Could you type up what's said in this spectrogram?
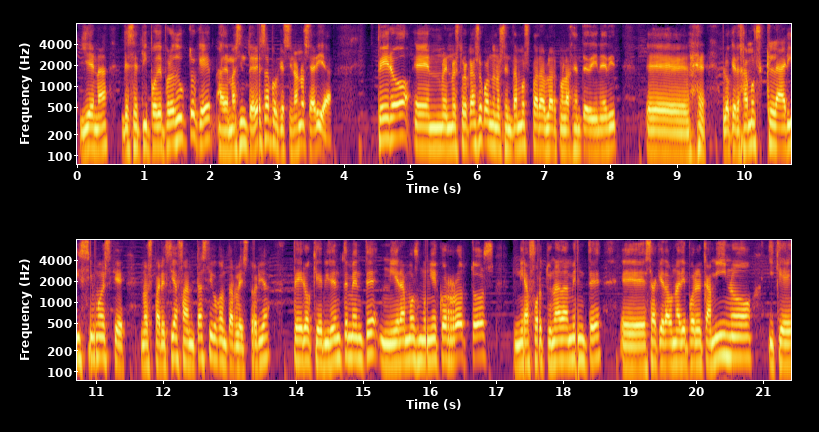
llena de ese tipo de producto que además interesa porque si no, no se haría. Pero en, nuestro caso, cuando nos sentamos para hablar con la gente de Inedit, eh, lo que dejamos clarísimo es que nos parecía fantástico contar la historia, pero que evidentemente ni éramos muñecos rotos, ni afortunadamente eh, se ha quedado nadie por el camino y que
